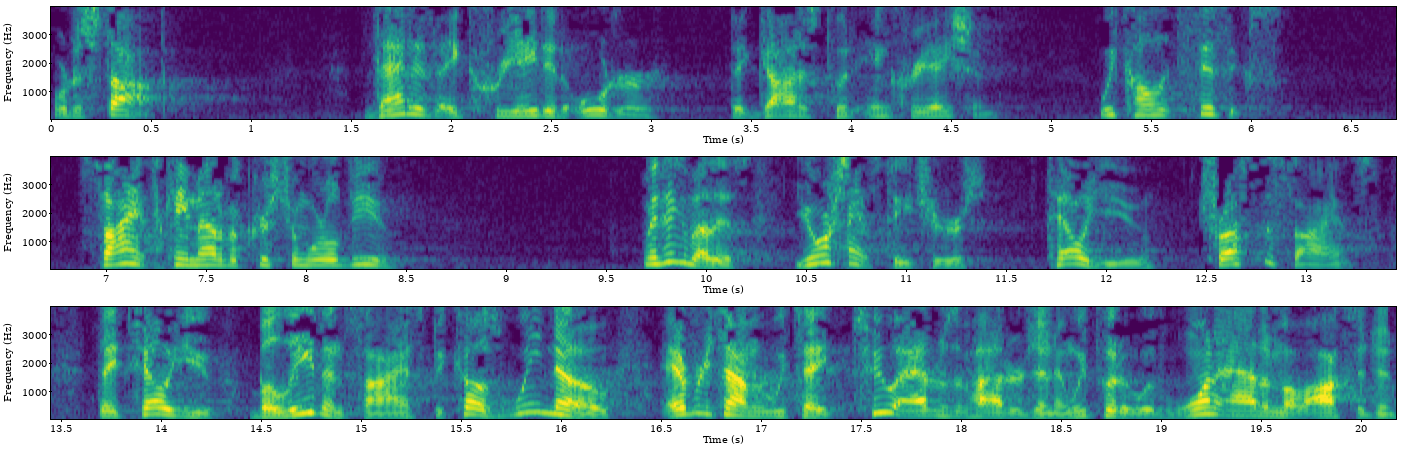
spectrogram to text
or to stop. That is a created order that God has put in creation. We call it physics. Science came out of a Christian worldview. I mean, think about this. Your science teachers tell you, trust the science. They tell you, believe in science because we know every time that we take two atoms of hydrogen and we put it with one atom of oxygen,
